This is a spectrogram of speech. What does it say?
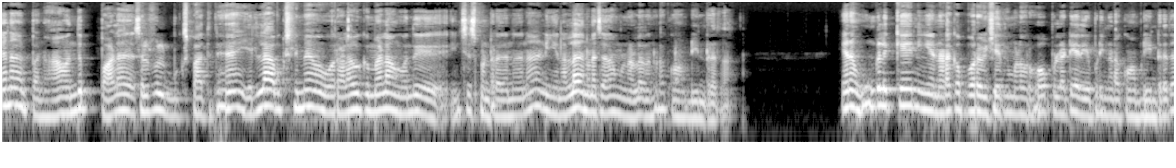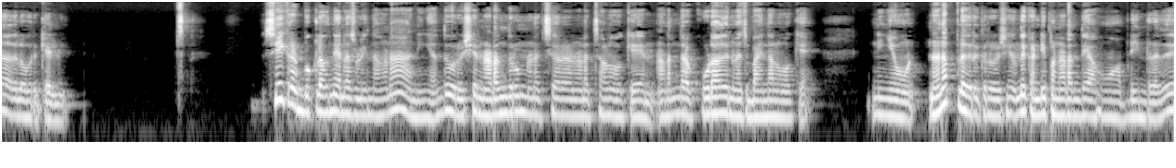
ஏன்னா இப்போ நான் வந்து பல செல்ஃப் ஹெல்ப் புக்ஸ் பார்த்துட்டேன். எல்லா புக்ஸ்லையுமே ஓரளவுக்கு மேலே அவங்க வந்து இன்சஸ்ட் பண்ணுறது என்னதுன்னா நீங்கள் நல்லது நினச்சா தான் உங்களுக்கு நல்லது நடக்கும் அப்படின்றது. தான் ஏன்னா உங்களுக்கே நீங்கள் நடக்க போகிற விஷயத்துக்கு மேலே ஒரு ஹோப் இல்லாட்டி அது எப்படி நடக்கும் அப்படின்றது அதில் ஒரு கேள்வி. சீக்ரெட் புக்கில் வந்து என்ன சொல்லியிருந்தாங்கன்னா நீங்கள் வந்து ஒரு விஷயம் நடந்துரும் நினச்ச நினச்சாலும் ஓகே நடந்துடக்கூடாதுன்னு நினச்சி பயந்தாலும் ஓகே நீங்கள் நினப்பில் இருக்கிற விஷயம் வந்து கண்டிப்பாக நடந்தே ஆகும் அப்படின்றது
